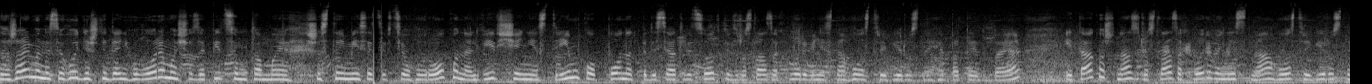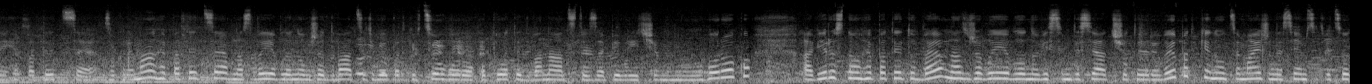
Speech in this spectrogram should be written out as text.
На жаль, ми на сьогоднішній день говоримо, що за підсумками шести місяців цього року на Львівщині стрімко понад 50% зросла захворюваність на гострий вірусний гепатит Б, і також в нас зросла захворюваність на гострий вірусний гепатит С. Зокрема, гепатит С в нас виявлено вже 20 випадків цього року проти 12 за півріччя минулого року. А вірусного гепатиту Б в нас вже виявлено 84 випадки. Ну це майже на 70%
